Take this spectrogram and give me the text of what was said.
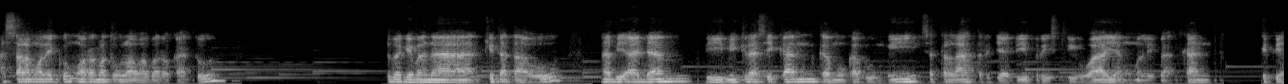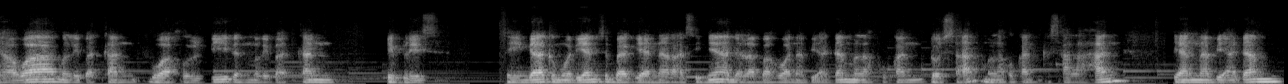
Assalamualaikum warahmatullahi wabarakatuh. Sebagaimana kita tahu, Nabi Adam dimigrasikan ke muka bumi setelah terjadi peristiwa yang melibatkan Siti Hawa, melibatkan buah huldi, dan melibatkan iblis. Sehingga kemudian sebagian narasinya adalah bahwa Nabi Adam melakukan dosa, melakukan kesalahan yang Nabi Adam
